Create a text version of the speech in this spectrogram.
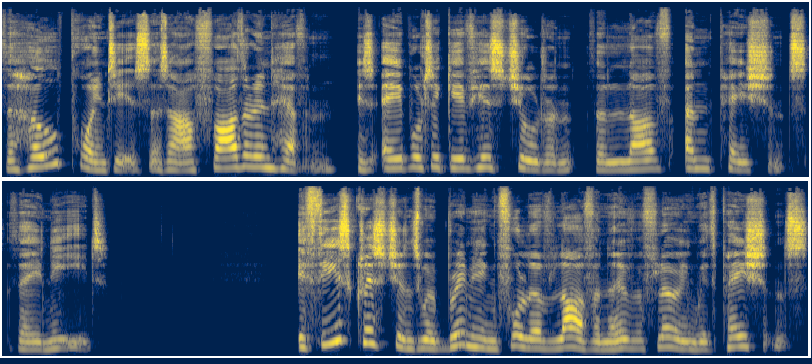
The whole point is that our Father in heaven is able to give his children the love and patience they need. If these Christians were brimming full of love and overflowing with patience,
